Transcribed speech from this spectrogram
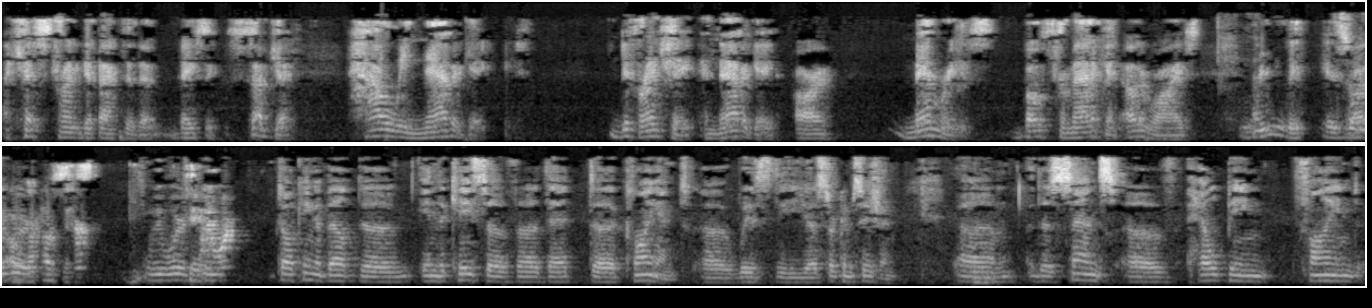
I guess trying to get back to the basic subject, how we navigate, differentiate and navigate our memories, both traumatic and otherwise, really is so what we allows us. We were, to, we were talking about the, in the case of uh, that uh, client uh, with the uh, circumcision, um, the sense of helping find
